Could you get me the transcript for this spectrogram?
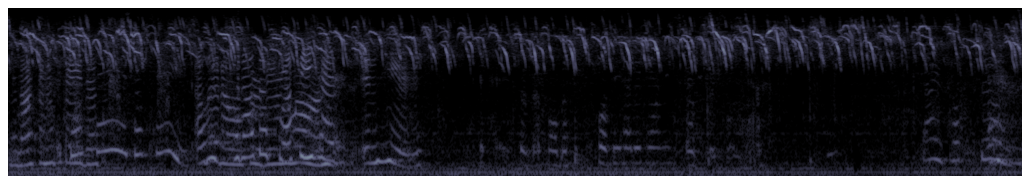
You're not gonna say this. okay. I would put all the fluffy long. heads in here. Okay, so that's all the fluffy headed ones. Oh, there's one more. Guys, let's do it.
